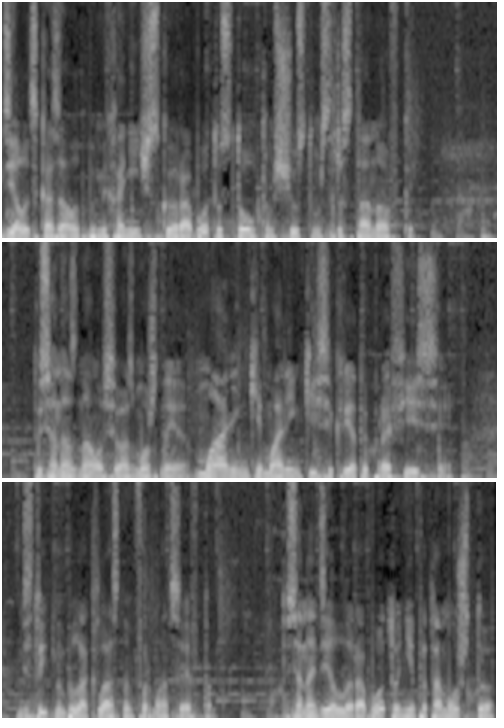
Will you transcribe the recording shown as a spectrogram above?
делать, казалось бы, механическую работу с толком, с чувством, с расстановкой. То есть она знала всевозможные маленькие-маленькие секреты профессии. Действительно была классным фармацевтом. То есть она делала работу не потому, что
